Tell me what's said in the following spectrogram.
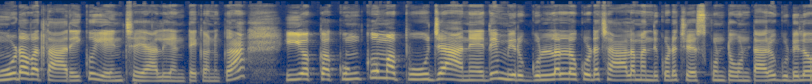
మూడవ తారీఖు ఏం చేయాలి అంటే కనుక ఈ యొక్క కుంకుమ పూజ అనేది మీరు గుళ్ళల్లో కూడా చాలామంది కూడా చేసుకుంటూ ఉంటారు. గుడిలో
